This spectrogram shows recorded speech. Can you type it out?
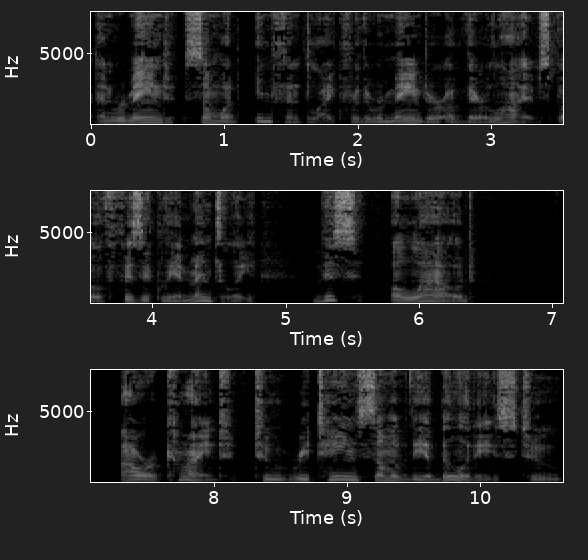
and remained somewhat infant-like for the remainder of their lives, both physically and mentally, this allowed our kind to retain some of the abilities to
